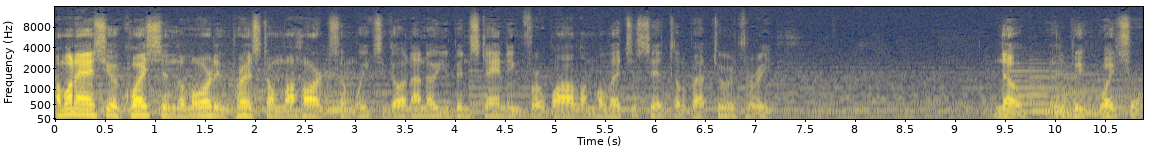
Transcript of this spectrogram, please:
I want to ask you a question the Lord impressed on my heart some weeks ago, and I know you've been standing for a while. I'm going to let you sit till about two or three. No, it'll be way shorter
